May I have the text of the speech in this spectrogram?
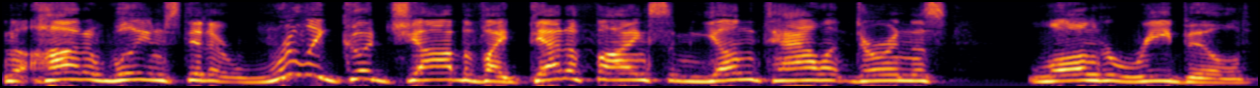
Hahn Williams did a really good job of identifying some young talent during this longer rebuild,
